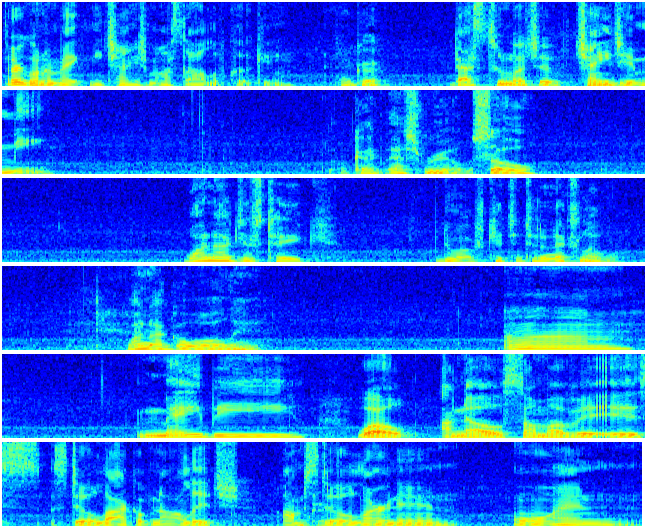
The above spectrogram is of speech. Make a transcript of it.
they're gonna make me change my style of cooking. Okay. That's too much of changing me. Okay, that's real. So why not just take Duwop's Kitchen to the next level? Why not go all in? Um, maybe. Well, I know some of it is still lack of knowledge. I'm Okay. still learning on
